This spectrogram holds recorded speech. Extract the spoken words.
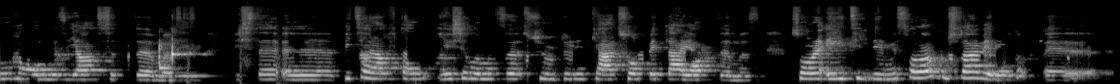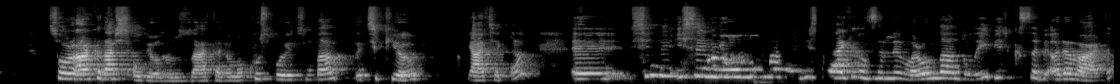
ruh halimizi yansıttığımız, işte e, bir taraftan yaşamımızı sürdürürken sohbetler yaptığımız, sonra eğitildiğimiz falan kurslar veriyordum. E, sonra arkadaş oluyoruz zaten ama kurs boyutundan çıkıyor gerçekten. E, şimdi işlerin yoğunluğundan bir sergi hazırlığı var. Ondan dolayı bir kısa bir ara verdim.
